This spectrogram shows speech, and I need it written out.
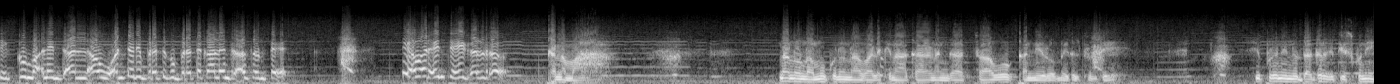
దిక్కు మాలిందల్లా ఒంటరి బ్రతుకు బ్రతకాలని రాసుంటే ఎవరేం చేయగలరు? కన్నమ్మా నన్ను నమ్ముకున్న నా వాళ్ళకి నా కారణంగా చావో కన్నీరో మిగులుతుంది. ఇప్పుడు నిన్ను దగ్గరకు తీసుకుని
